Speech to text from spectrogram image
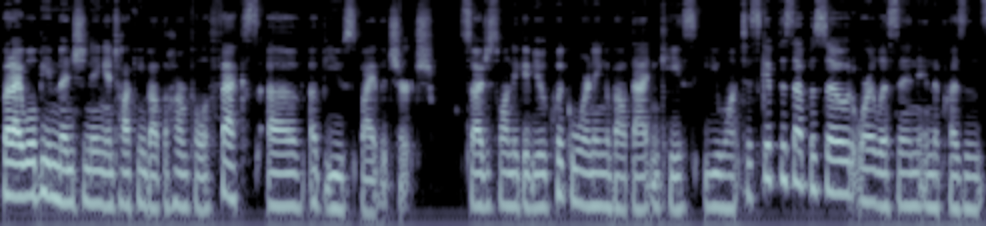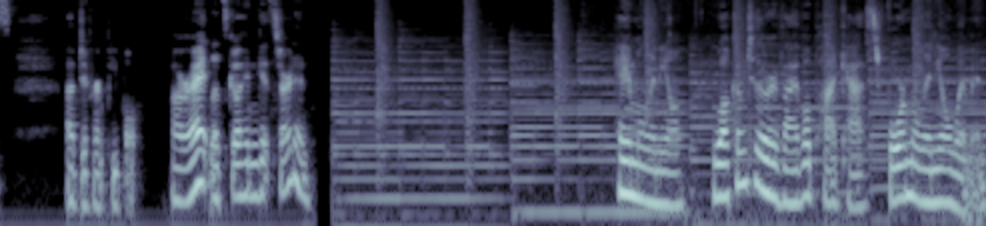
but I will be mentioning and talking about the harmful effects of abuse by the church. So I just wanted to give you a quick warning about that in case you want to skip this episode or listen in the presence of different people. All right, let's go ahead and get started. Hey, Millennial. Welcome to the Revival Podcast for Millennial Women,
